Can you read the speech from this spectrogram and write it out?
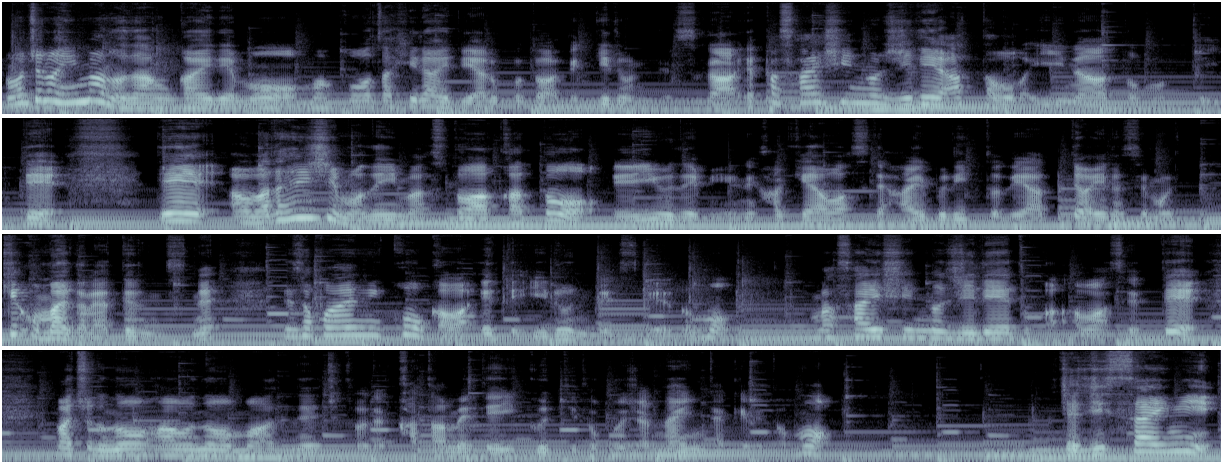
もちろん今の段階でも、まあ、講座開いてやることはできるんですが、やっぱ最新の事例あった方がいいなと思っていて、で、私自身もね、今、ストア化と、えー、ユーデミーをね、掛け合わせてハイブリッドでやってはいるんですけども、結構前からやってるんですね。で、そこら辺に効果は得ているんですけれども、まあ、最新の事例とか合わせて、まあ、ちょっとノウハウの、まあね、ちょっとね、固めていくっていうところじゃないんだけれども、じゃあ実際に、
